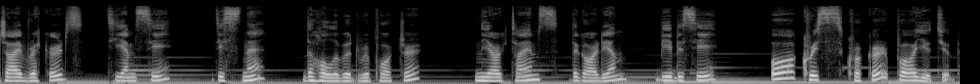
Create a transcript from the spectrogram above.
Jive Records, TMC, Disney, The Hollywood Reporter, New York Times, The Guardian, BBC og Chris Crocker på YouTube.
